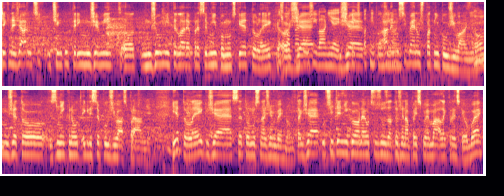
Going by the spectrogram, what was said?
těch nežádoucích účinků, který může mít, uh, můžou mít tyhle represivní pomůcky je tolik, to že, používání je, že špatný používání. a nemusí být jenom špatný používání, mm-hmm. může to vzniknout i když se používá správně. Je tolik, že se tomu snažím vyhnout. Takže určitě nikoho neodsuzuju za to, že na pejsku má elektronický obojek,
